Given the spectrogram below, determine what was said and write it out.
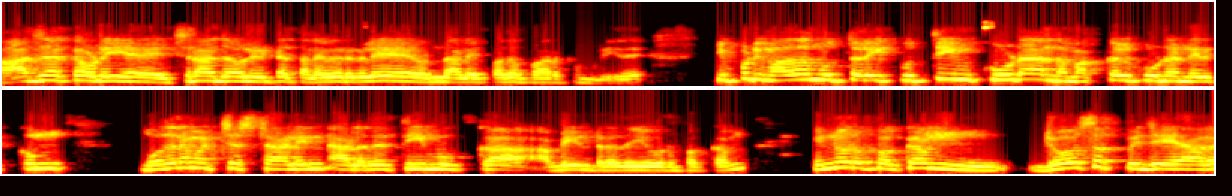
பாஜகவுடைய எச்ராஜா உள்ளிட்ட தலைவர்களே வந்து அழைப்பதை பார்க்க முடியுது. இப்படி மதமுத்துறை குத்தியும் கூட அந்த மக்கள் கூட நிற்கும் முதலமைச்சர் ஸ்டாலின் அல்லது திமுக அப்படின்றது ஒரு பக்கம். இன்னொரு பக்கம் ஜோசப் விஜயாக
